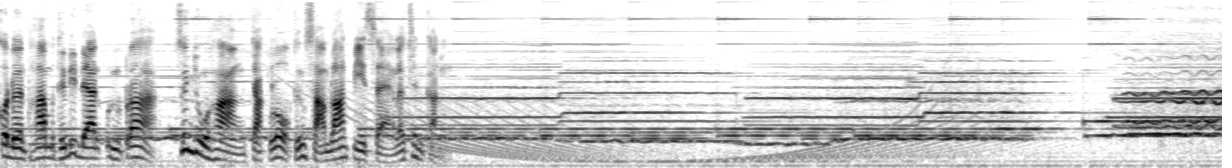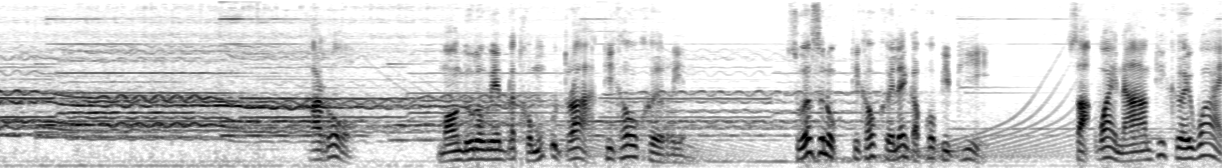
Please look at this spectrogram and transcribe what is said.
ก็เดินทางมาถึงดินแดนอุลตร้าซึ่งอยู่ห่างจากโลกถึง 3 ล้านปีแสงแล้วเช่นกันทาโร่มองดูโรงเรียนประถมอุตราที่เขาเคยเรียน สวนสนุกที่เขาเคยเล่นกับพวกพี่ๆสระว่ายน้ำที่เคยว่าย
